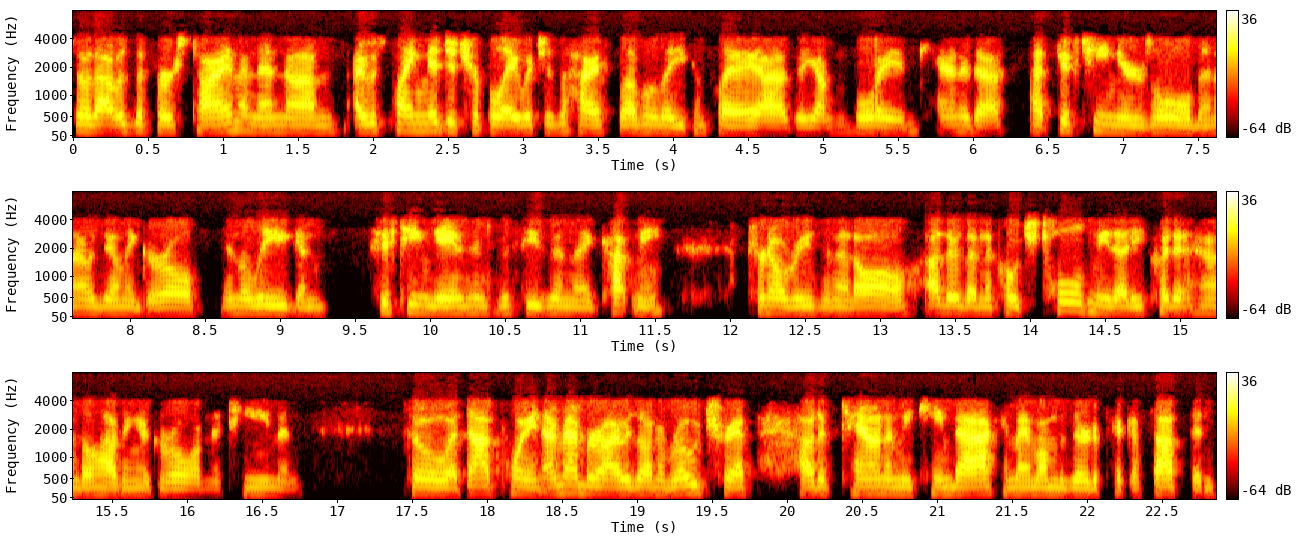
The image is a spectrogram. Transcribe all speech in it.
So that was the first time. And then um, I was playing mid midget AAA, which is the highest level that you can play as a young boy in Canada at 15 years old. And I was the only girl in the league. And 15 games into the season, they cut me for no reason at all, other than the coach told me that he couldn't handle having a girl on the team. And so at that point, I remember I was on a road trip out of town and we came back and my mom was there to pick us up. And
